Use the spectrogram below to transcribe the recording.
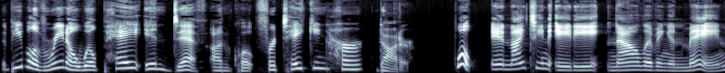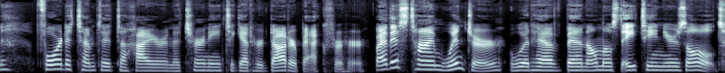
the people of Reno will pay in death, unquote, for taking her daughter. Whoa. In 1980, now living in Maine, Ford attempted to hire an attorney to get her daughter back for her. By this time, Winter would have been almost 18 years old.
